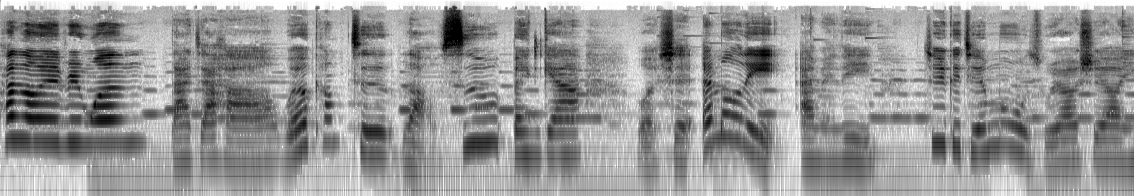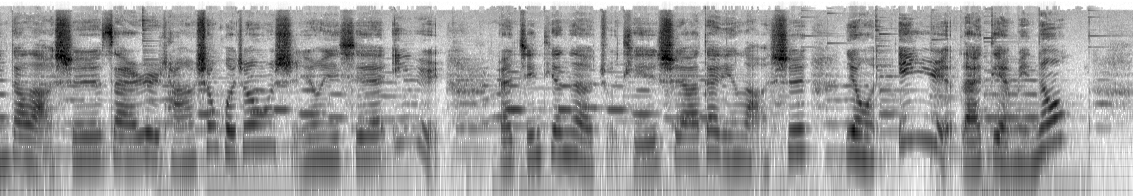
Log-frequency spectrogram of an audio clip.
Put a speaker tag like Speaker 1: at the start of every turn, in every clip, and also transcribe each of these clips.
Speaker 1: Hello everyone，大家好，Welcome to 老苏本家，我是 Emily 艾美丽。这个节目主要是要引导老师在日常生活中使用一些英语，而今天的主题是要带领老师用英语来点名哦。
